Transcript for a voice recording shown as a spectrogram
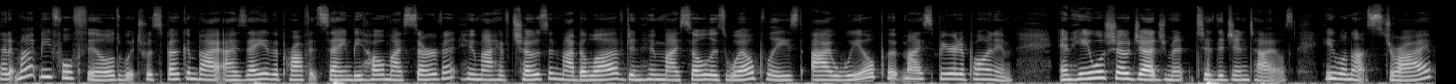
that it might be fulfilled which was spoken by Isaiah the prophet, saying, Behold, my servant, whom I have chosen, my beloved, in whom my soul is well pleased, I will put my spirit upon him, and he will show judgment to the Gentiles. He will not strive,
